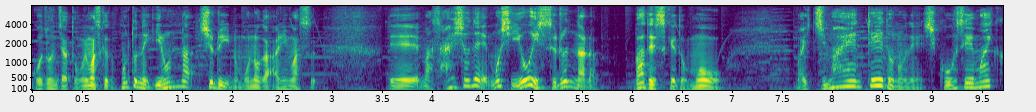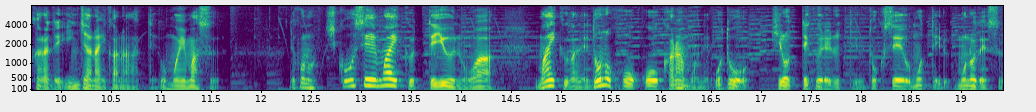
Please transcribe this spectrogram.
ご存知だと思いますけど、本当ね、いろんな種類のものがあります。で、まあ最初ね、もし用意するんならばですけども、まあ、1万円程度のね、指向性マイクからでいいんじゃないかなって思います。で、この指向性マイクっていうのは、マイクがね、どの方向からもね、音を拾ってくれるっていう特性を持っているものです。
